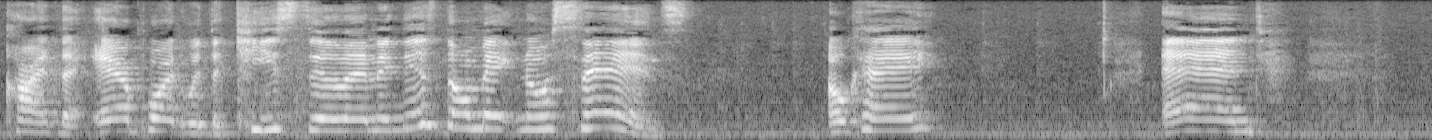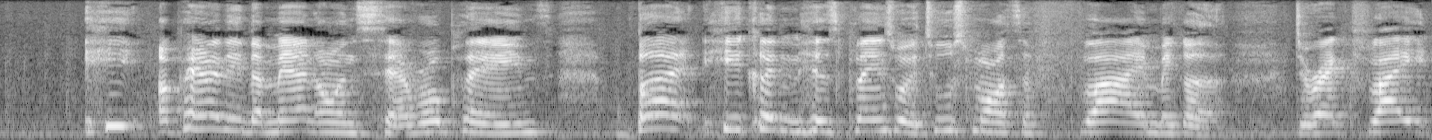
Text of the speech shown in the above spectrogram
car at the airport with the keys still in it. This don't make no sense. Okay? And he apparently the man owned several planes, but he couldn't his planes were too small to fly, make a direct flight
